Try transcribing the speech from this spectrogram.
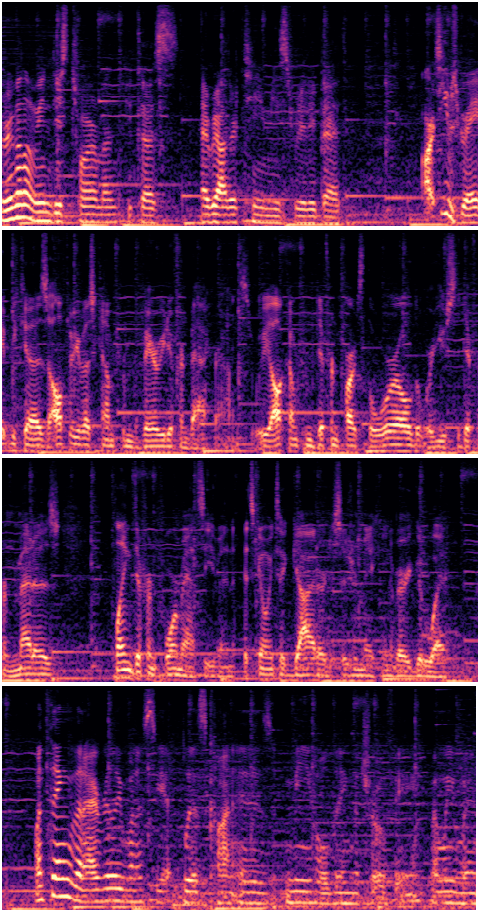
We're gonna win this tournament because every other team is really bad. Our team's great because all three of us come from very different backgrounds. We all come from different parts of the world. We're used to different metas, playing different formats even. It's going to guide our decision making in a very good way. One thing that I really want to see at BlizzCon is me holding the trophy when we win.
